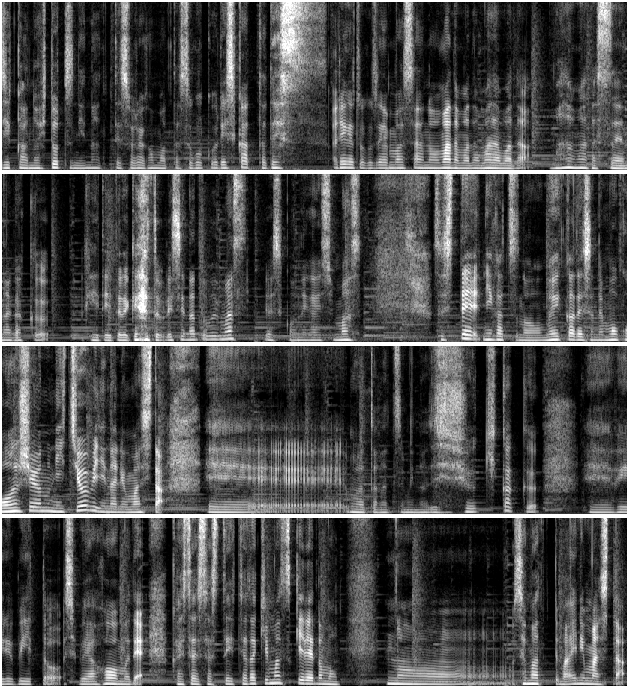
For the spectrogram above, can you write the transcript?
実感の一つになってそれがまたすごく嬉しかったです。ありがとうございます。あのまだまだまだまだまだまだ末永く聞いていただけると嬉しいなと思います。よろしくお願いします。そして2月の6日ですね。もう今週の日曜日になりました、えー、室田夏美の自主企画、えー、フィールビート渋谷ホームで開催させていただきますけれども、の迫ってまいりました。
